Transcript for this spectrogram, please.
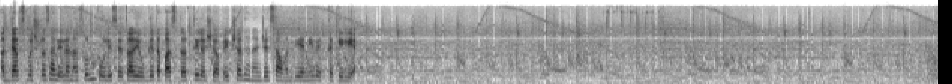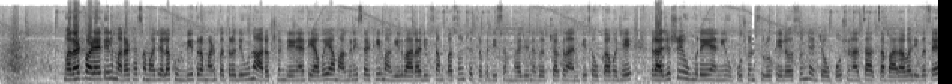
अद्याप स्पष्ट झालेलं नसून पोलीस याचा योग्य तपास करतील अशी अपेक्षा धनंजय सावंत यांनी व्यक्त केली आहे. मराठवाड्यातील मराठा समाजाला कुणबी प्रमाणपत्र देऊन आरक्षण देण्यात यावं या मागणीसाठी मागील बारा दिवसांपासून छत्रपती संभाजीनगरच्या क्रांती चौकामध्ये राजश्री उमरे यांनी उपोषण सुरू केलं असून त्यांच्या उपोषणाचा आजचा बारावा दिवस आहे.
